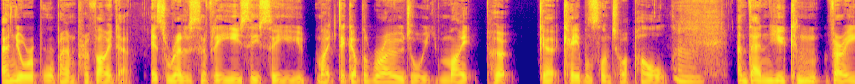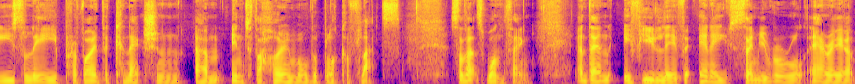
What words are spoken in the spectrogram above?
and you're a broadband provider, it's relatively easy. So you might dig up the road or you might put cables onto a pole, mm. and then you can very easily provide the connection um, into the home or the block of flats. So that's one thing. And then if you live in a semi-rural area,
